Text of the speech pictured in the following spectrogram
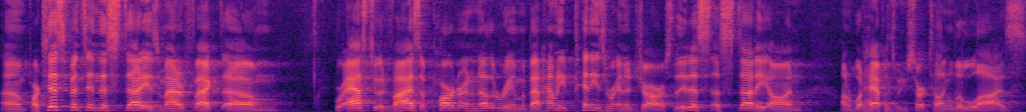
Um, participants in this study, as a matter of fact, um, were asked to advise a partner in another room about how many pennies were in a jar. So they did a, a study on, on what happens when you start telling little lies,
